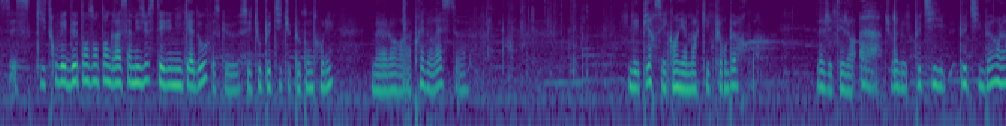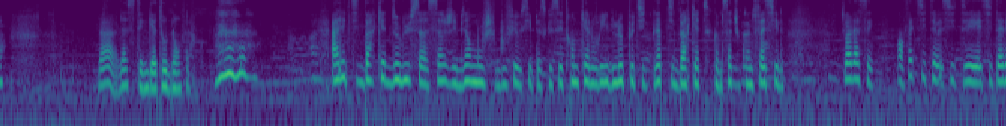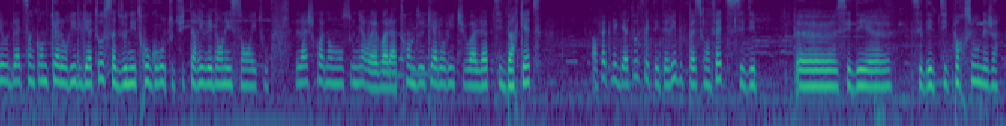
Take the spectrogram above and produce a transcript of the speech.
ce qui trouvait de temps en temps grâce à mes yeux, c'était les Mikado parce que c'est tout petit, tu peux contrôler. Mais alors après, le reste. Les pires, c'est quand il y a marqué pur beurre, quoi. Là, j'étais genre, ah, tu vois, le petit, petit beurre, là. Là, là c'était le gâteau de l'enfer. ah, les petites barquettes de lu, ça, ça j'ai bien bouffé aussi, parce que c'est 30 calories, le petit, la petite barquette. Comme ça, tu comptes facile. Tu vois, là, c'est... En fait, si t'es- si si t'allais au-delà de 50 calories, le gâteau, ça devenait trop gros. Tout de suite, t'arrivais dans les 100 et tout. Là, je crois, dans mon souvenir, ouais, voilà, 32 calories, tu vois, la petite barquette. En fait, les gâteaux, c'était terrible, parce qu'en fait, c'est des... euh, c'est des... euh, c'est des petites portions, déjà.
